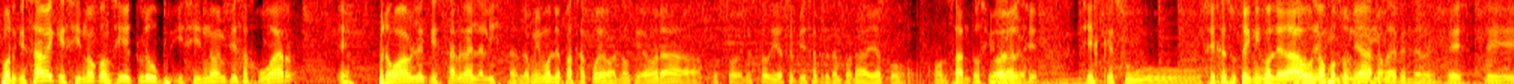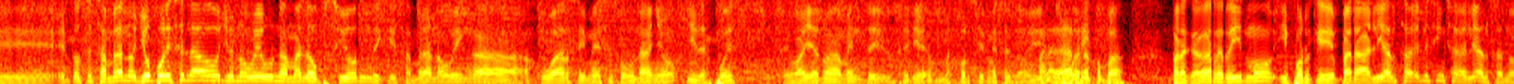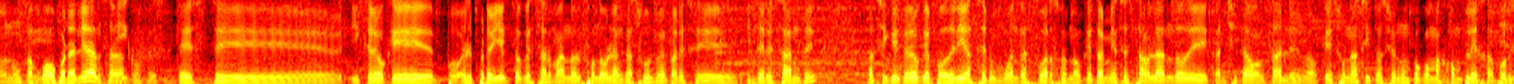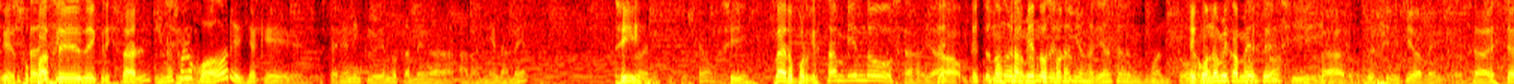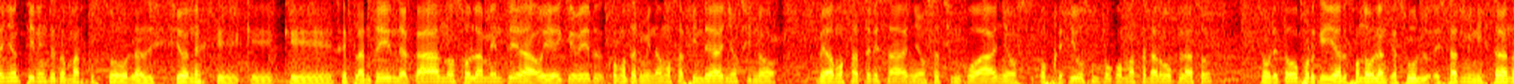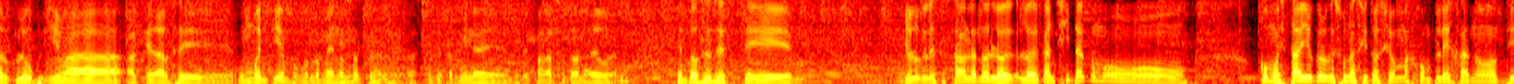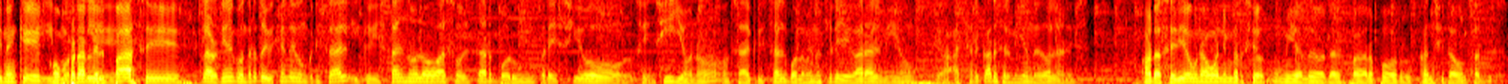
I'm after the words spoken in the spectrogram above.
porque sabe que si no consigue club y si no empieza a jugar, es probable que salga de la lista. Lo mismo le pasa a Cueva, ¿no? que ahora justo en estos días empieza pretemporada ya con, con Santos y va a ver si, si es que su si es que su técnico le da una técnico, oportunidad, sí, ¿no? Va a depender de. Este, entonces Zambrano, yo por ese lado yo no veo una mala opción de que Zambrano venga a jugar seis meses o un año y después se vaya nuevamente. Sería mejor seis meses, ¿no? Y Para después la. Copa para que agarre ritmo y porque para Alianza, él es hincha de Alianza, ¿no? Nunca Sí. jugó por Alianza. Sí, confeso. Este y creo que el proyecto que está armando el Fondo Blancazul me parece interesante. Así que creo que podría ser un buen refuerzo, ¿no? Que también se está hablando de Canchita González, ¿no? Que es una situación un poco más compleja porque sí su pase difícil. de cristal. Y no Sí. solo jugadores, ya que estarían incluyendo también a, a Daniel Amet Sí, sí, claro, porque están viendo, o sea, ya O sea, esto es no están viendo solo- años de Alianza en cuanto Económicamente, sí, claro, definitivamente. O sea, este año tienen que tomar justo las decisiones que, que, que se planteen de acá, no solamente a hoy hay que ver cómo terminamos a fin de año, sino veamos a tres años, a cinco años, objetivos un poco más a largo plazo, sobre todo porque ya el Fondo Blanqueazul está administrando el club y va a quedarse un buen tiempo, por lo menos, Sí, hasta, claro. que, hasta que termine de, de pagarse toda la deuda, ¿no? Entonces, este yo lo que les estaba hablando, lo, lo de Canchita como, como está, yo creo que es una situación más compleja, ¿no? Tienen que Sí, comprarle el pase. Claro, tiene contrato vigente con Cristal y Cristal no lo va a soltar por un precio sencillo, ¿no? O sea, Cristal por lo menos quiere llegar al millón, acercarse al millón de dólares. Ahora sería una buena inversión, un millón de dólares pagar por Canchita González.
